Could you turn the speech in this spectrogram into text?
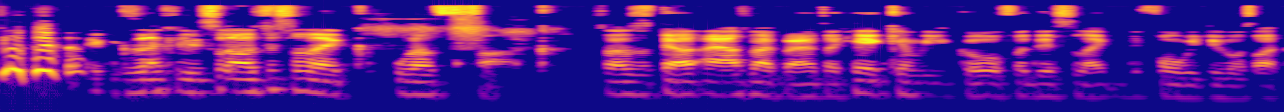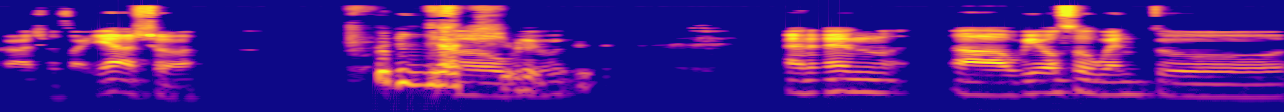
exactly. So I was just like, well, fuck. So I was I asked my parents like, hey, can we go for this like before we do Osaka? She was like, yeah, sure. yeah, so sure. we, and then uh, we also went to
